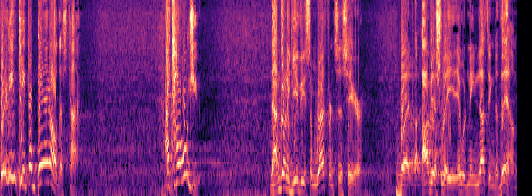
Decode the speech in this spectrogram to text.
Where have you people been all this time? I told you. Now, I'm going to give you some references here, but obviously it would mean nothing to them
